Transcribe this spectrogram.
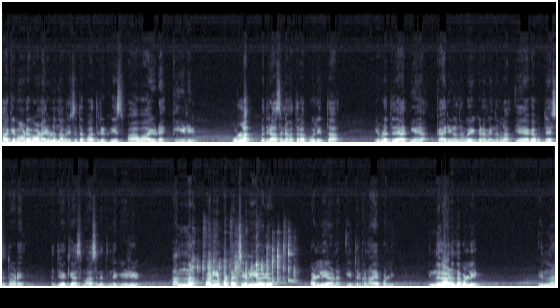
ഭാഗ്യമാടെ വാണരുളുന്ന പരിശുദ്ധ പാത്രിക്രീസ് പാവായുടെ കീഴിൽ ഉള്ള ഭദ്രാസന മെത്രാപ്പോലിത്ത ഇവിടുത്തെ ആത്മീയ കാര്യങ്ങൾ നിർവഹിക്കണമെന്നുള്ള ഏക ഉദ്ദേശത്തോടെ അന്ത്യോക്യ സിംഹാസനത്തിന്റെ കീഴിൽ അന്ന് പണിയപ്പെട്ട ചെറിയൊരു പള്ളിയാണ് ഈ തൃക്കണായ പള്ളി. ഇന്ന് കാണുന്ന പള്ളി ഇന്ന്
